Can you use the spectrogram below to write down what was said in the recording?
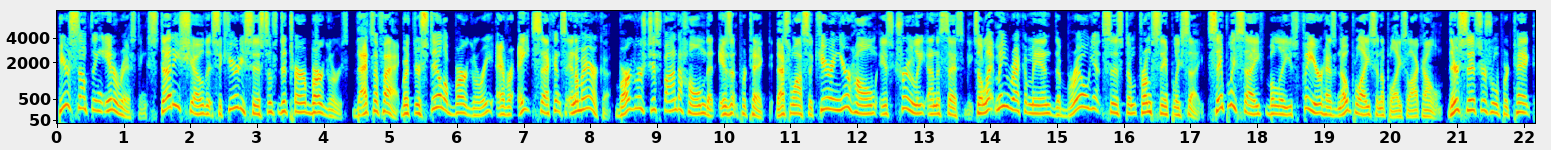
Here's something interesting. Studies show that security systems deter burglars. That's a fact. But there's still a burglary every eight seconds in America. Burglars just find a home that isn't protected. That's why securing your home is truly a necessity. So let me recommend the brilliant system from SimpliSafe. Simply Safe believes fear has no place in a place like home. Their sensors will protect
